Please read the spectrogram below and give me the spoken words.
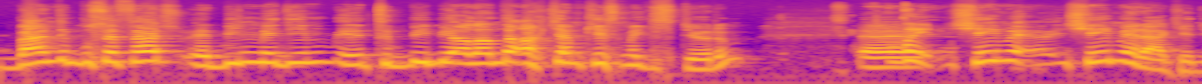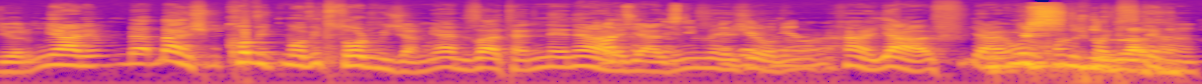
ben de bu sefer e, bilmediğim e, tıbbi bir alanda ahkam kesmek istiyorum. Ee, şey me- şey merak ediyorum. Yani ben, şimdi Covid Movid sormayacağım. Yani zaten ne ne hale geldiğimiz ne şey oldu. Ha ya yani onu konuşmak zaten. istemiyorum.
